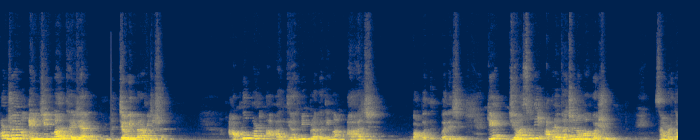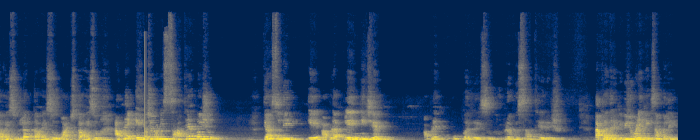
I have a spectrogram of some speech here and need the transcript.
પણ જો એનું એન્જિન બંધ થઈ જાય, જમીન પર આવી જશે. આપણું પણ આ આધ્યાત્મિક પ્રગતિમાં આ જ બાબત બને છે કે જ્યાં સુધી આપણે વચનોમાં હોઈશું, સાંભળતા હોઈશું, લખતા હોઈશું, વાંચતા હોઈશું, આપણે એ વચનોની સાથે હોઈશું, ત્યાં સુધી એ આપણા પ્લેનની જેમ આપણે ઉપર રહીશું, પ્રભુ સાથે રહીશું. દાખલા તરીકે બીજું પણ એક એક્ઝામ્પલ લઈએ.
